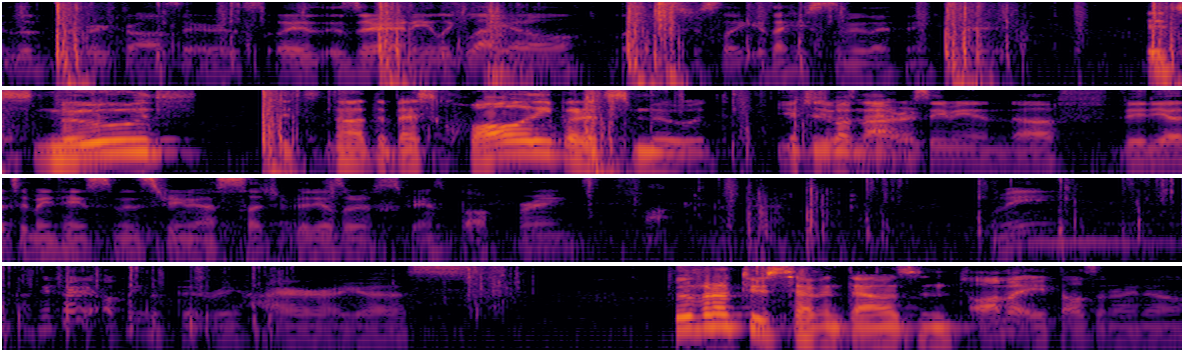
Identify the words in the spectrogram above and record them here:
It's a crosshairs. Wait, is, is there any like lag at all? Like it's just like it's actually smooth I think, right? It's smooth. It's not the best quality, but it's smooth. Which is YouTube not matters. receiving enough video to maintain smooth streaming as such videos will experience buffering. Fuck. Okay. Let me. I can try upping the bitrate higher, I guess. Move it up to 7,000. Oh, I'm at 8,000 right now.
